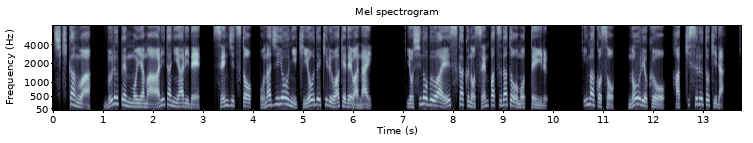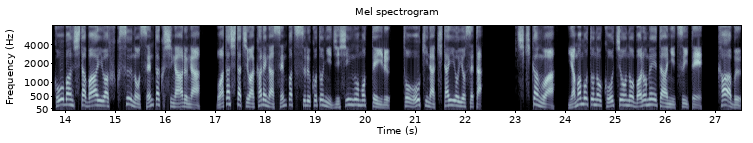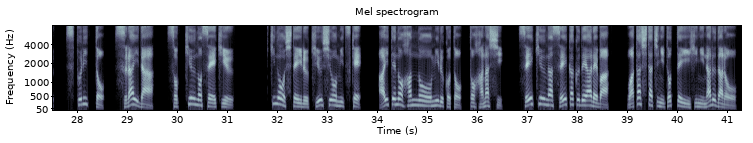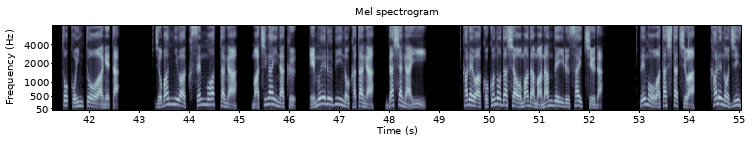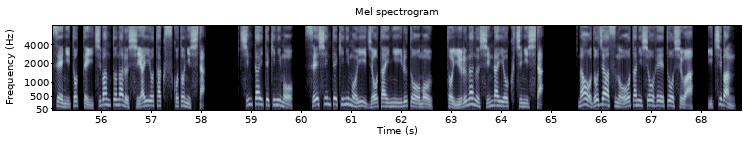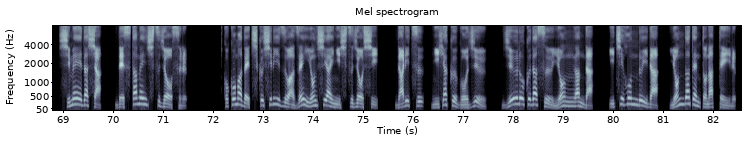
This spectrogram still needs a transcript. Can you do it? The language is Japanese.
指揮官は、ブルペンも山有田にありで、先日と同じように起用できるわけではない。吉信はエース格の先発だと思っている。今こそ、能力を発揮する時だ。降板した場合は複数の選択肢があるが、私たちは彼が先発することに自信を持っている、と大きな期待を寄せた。指揮官は、山本の好調のバロメーターについて、カーブ、スプリット、スライダー、速球の請求。機能している球種を見つけ、相手の反応を見ること、と話し、請求が正確であれば、私たちにとっていい日になるだろう、とポイントを挙げた。序盤には苦戦もあったが、間違いなく、MLB の方が、打者がいい。彼はここの打者をまだ学んでいる最中だ。でも私たちは、彼の人生にとって一番となる試合を託すことにした。身体的にも、精神的にもいい状態にいると思う、と揺るがぬ信頼を口にした。なおドジャースの大谷翔平投手は、1番、指名打者、でスタメン出場する。ここまで地区シリーズは全4試合に出場し、打率250、16打数4安打、1本塁打、4打点となっている。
